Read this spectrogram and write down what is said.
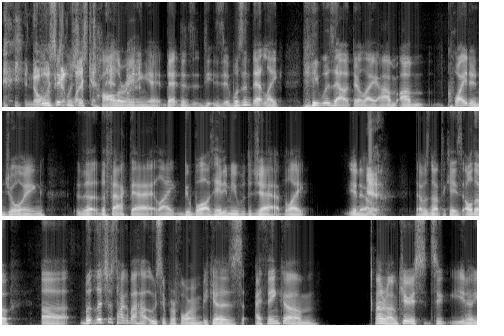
no one's Usyk was like just by tolerating it. That, that it wasn't that like he was out there like I'm I'm quite enjoying the the fact that like Dubois is hitting me with the jab. Like, you know, Yeah. That was not the case. Although, uh, but let's just talk about how Usyk performed because I think um, I don't know. I'm curious to you know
